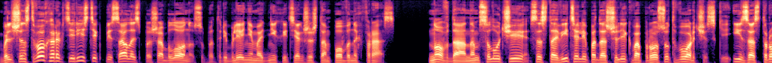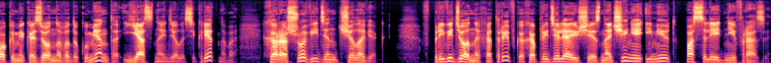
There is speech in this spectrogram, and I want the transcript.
Большинство характеристик писалось по шаблону с употреблением одних и тех же штампованных фраз. Но в данном случае составители подошли к вопросу творчески, и за строками казенного документа, ясное дело секретного, хорошо виден человек. В приведенных отрывках определяющее значение имеют последние фразы.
